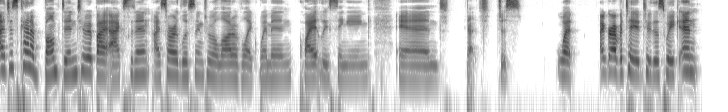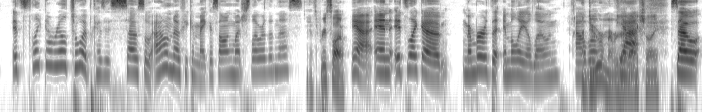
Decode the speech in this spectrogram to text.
I just kind of bumped into it by accident. I started listening to a lot of like women quietly singing and that's just what I gravitated to this week and it's like a real joy because it's so slow. I don't know if you can make a song much slower than this. it's pretty slow. Yeah, and it's like a remember the Emily Alone album? I do remember that Yeah. actually. So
